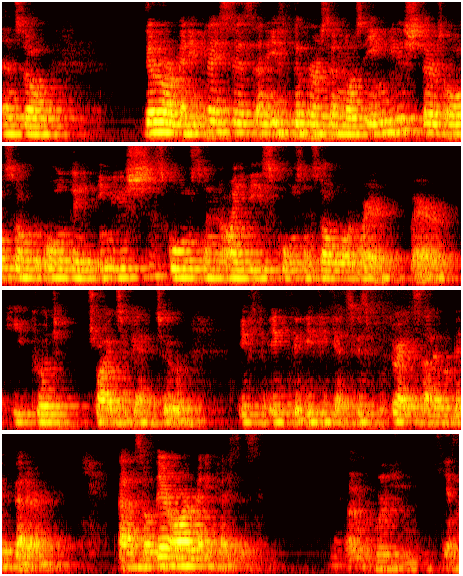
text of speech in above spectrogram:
And so there are many places, and if the person knows English, there's also all the English schools and IB schools and so on where, where he could try to get to if, if, if he gets his grades a little bit better. Uh, so there are many places. I have a question. Yes.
